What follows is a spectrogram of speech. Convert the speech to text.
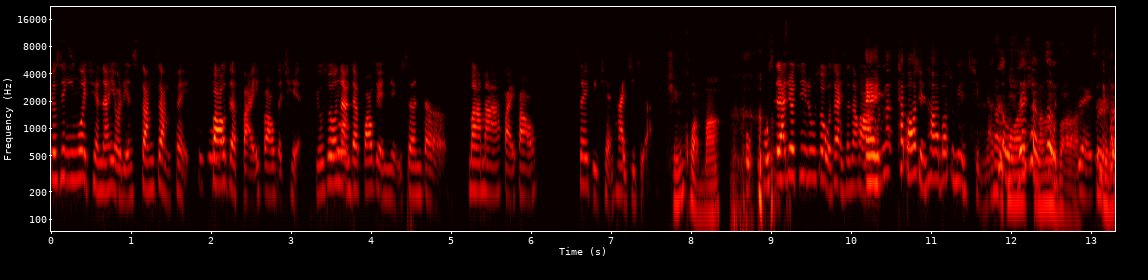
就是因为前男友连丧葬费包的白包的钱，比如说男的包给女生的妈妈白包，这一笔钱他也记起来，请款吗？不不是他就记录说我在你身上花哎、那他保险他要不要顺便请啊？太这种实在是很恶质哎、真的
